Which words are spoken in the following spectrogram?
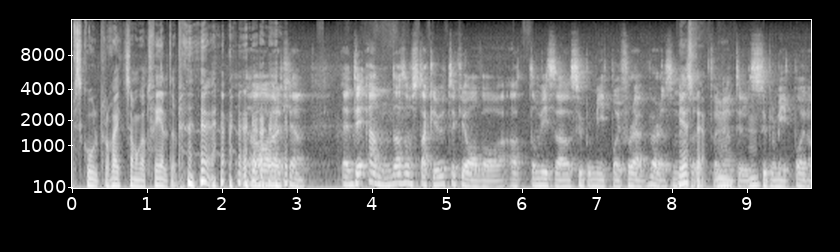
skolprojekt som har gått fel typ. Ja, verkligen. Det enda som stack ut tycker jag var att de visade Super Meat Boy Forever som är Just alltså det. uppföljaren Mm, till mm. Super Meat Boy då.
